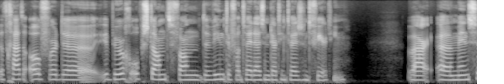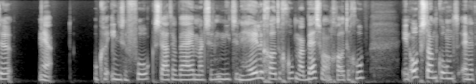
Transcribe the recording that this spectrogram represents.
Dat gaat over de, burgeropstand van de winter van 2013-2014. Waar eh, mensen, ja, Oekraïense volk staat erbij, maar het is niet een hele grote groep, maar best wel een grote groep in opstand komt en het,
